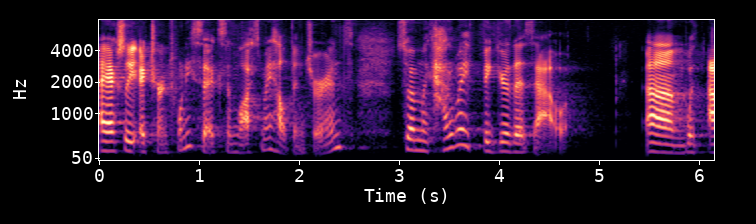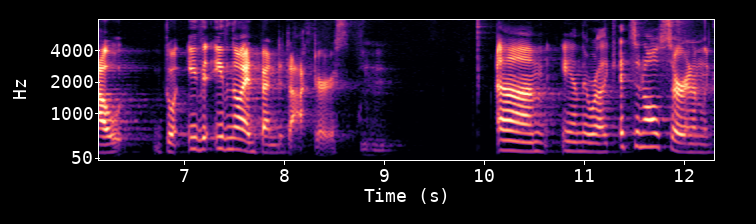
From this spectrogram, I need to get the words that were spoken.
I actually I turned 26 and lost my health insurance. So I'm like, how do I figure this out um, without going? Even even though I had been to doctors, um, and they were like, it's an ulcer, and I'm like,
